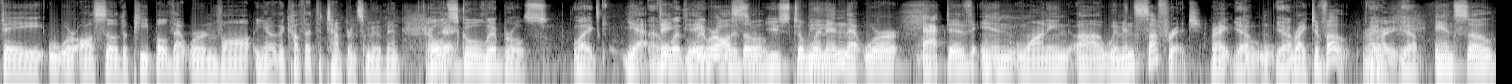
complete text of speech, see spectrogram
they were also the people that were involved, you know, they called that the temperance movement. Old school liberals, like Yeah, uh, they, they were also used to the be. women that were active in wanting uh, women's suffrage, right? Yep, the yep. right to vote, right? Right. Yep. And so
